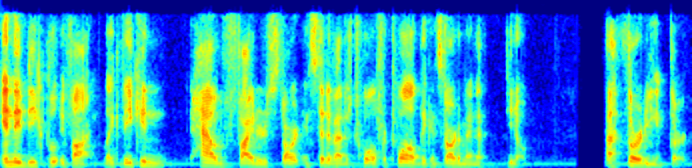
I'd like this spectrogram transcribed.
and they'd be completely fine. Like they can have fighters start instead of at a 12 for 12, they can start them at a you know a 30 and 30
